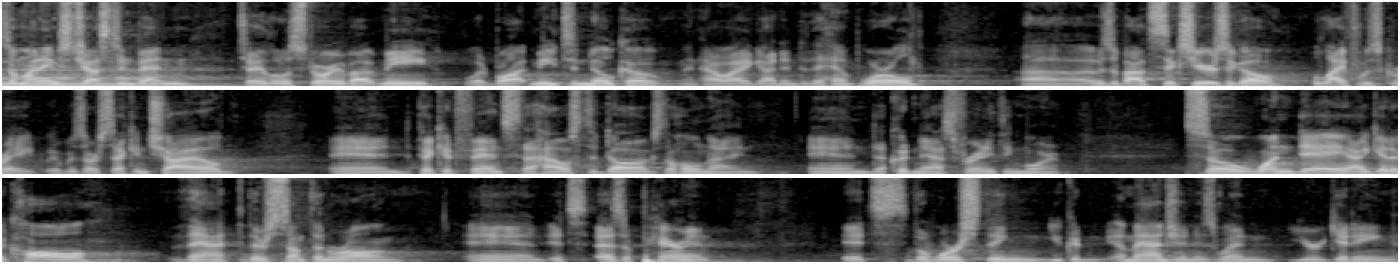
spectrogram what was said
So, my name's Justin Benton. I'll tell you a little story about me, what brought me to NOCO, and how I got into the hemp world. Uh, it was about six years ago. Life was great. It was our second child and picket fence, the house, the dogs, the whole nine, and uh, couldn't ask for anything more. So one day I get a call that there's something wrong, and it's as a parent, it's the worst thing you could imagine is when you're getting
